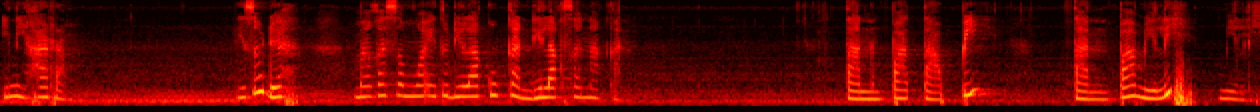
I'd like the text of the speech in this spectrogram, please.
ini haram. Ya sudah, maka semua itu dilakukan, dilaksanakan. Tanpa tapi, tanpa milih-milih.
